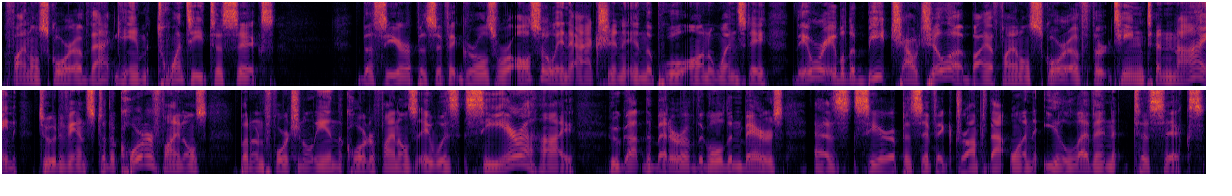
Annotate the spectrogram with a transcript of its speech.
Final score of that game 20 to 6. The Sierra Pacific girls were also in action in the pool on Wednesday. They were able to beat Chowchilla by a final score of 13 to 9 to advance to the quarterfinals. But unfortunately, in the quarterfinals, it was Sierra High who got the better of the Golden Bears as Sierra Pacific dropped that one 11 to 6.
